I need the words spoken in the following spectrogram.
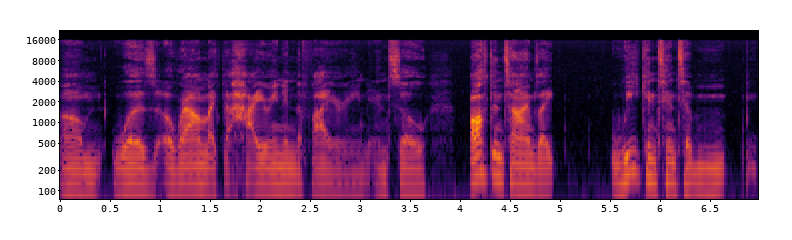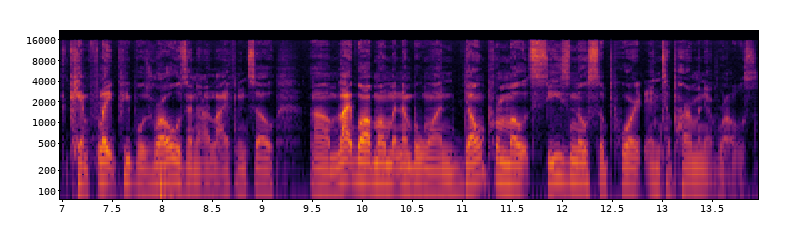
um, was around like the hiring and the firing. And so oftentimes like we can tend to m- conflate people's roles in our life. And so um, light bulb moment number one don't promote seasonal support into permanent roles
